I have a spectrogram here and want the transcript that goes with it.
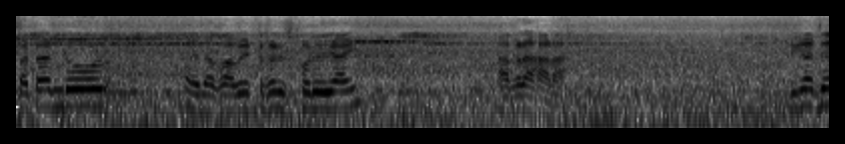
পাটান্ডোর দেখো, আমি একটুখানি সরে যাই। আগড়াহারা ঠিক আছে?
